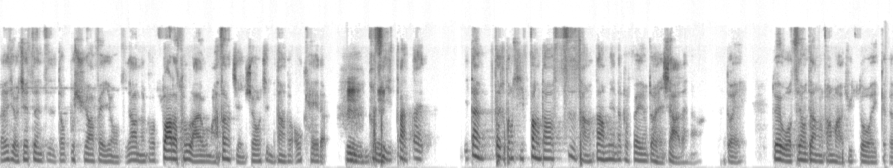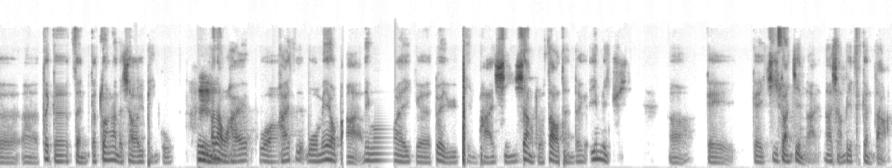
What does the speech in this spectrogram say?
而且有些甚至都不需要费用，只要能够抓得出来，我马上检修，基本上都 OK 的。嗯，可是，一旦在一旦这个东西放到市场上面，那个费用就很吓人了。对，所以我是用这样的方法去做一个呃这个整个专案的效益评估。嗯，当然我还我还是我没有把另外一个对于品牌形象所造成的一个 image 呃给给计算进来，那想必是更大。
